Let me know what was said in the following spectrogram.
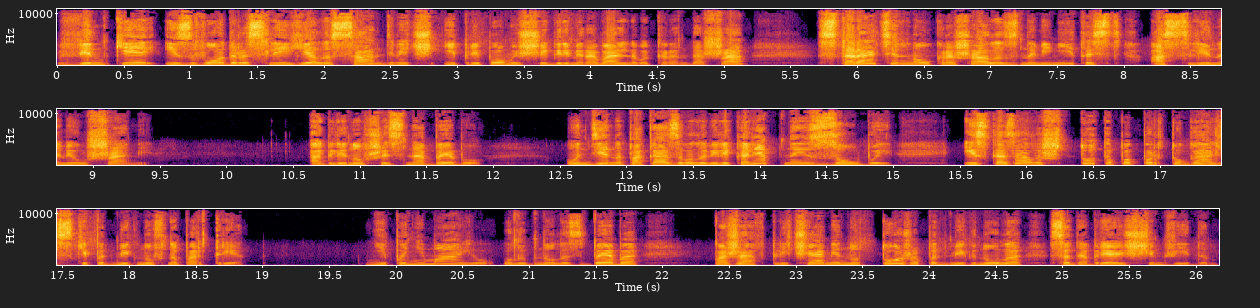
в венке из водорослей ела сандвич и при помощи гримировального карандаша старательно украшала знаменитость ослиными ушами. Оглянувшись на Бебу, Ундина показывала великолепные зубы и сказала что-то по-португальски, подмигнув на портрет. — Не понимаю, — улыбнулась Беба, пожав плечами, но тоже подмигнула с одобряющим видом.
